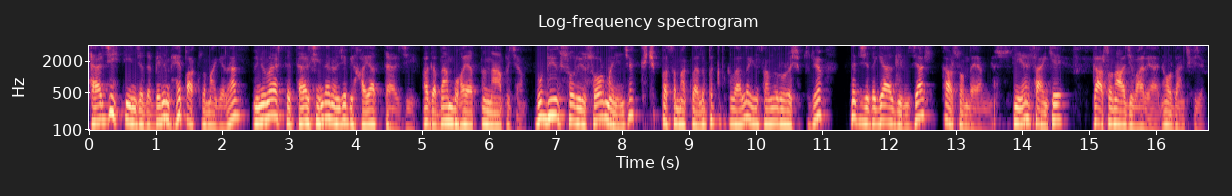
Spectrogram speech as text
Tercih deyince de benim hep aklıma gelen üniversite tercihinden önce bir hayat tercihi. Aga ben bu hayatta ne yapacağım? Bu büyük soruyu sormayınca küçük basamaklarla, pıkı pıkılarla insanlar uğraşıp duruyor. Neticede geldiğimiz yer garson beğenmiyoruz. Niye? Sanki garson ağacı var yani oradan çıkacak.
